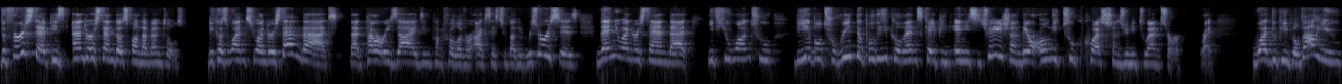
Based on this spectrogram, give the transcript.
the first step is understand those fundamentals because once you understand that that power resides in control over access to valued resources then you understand that if you want to be able to read the political landscape in any situation there are only two questions you need to answer right? What do people value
